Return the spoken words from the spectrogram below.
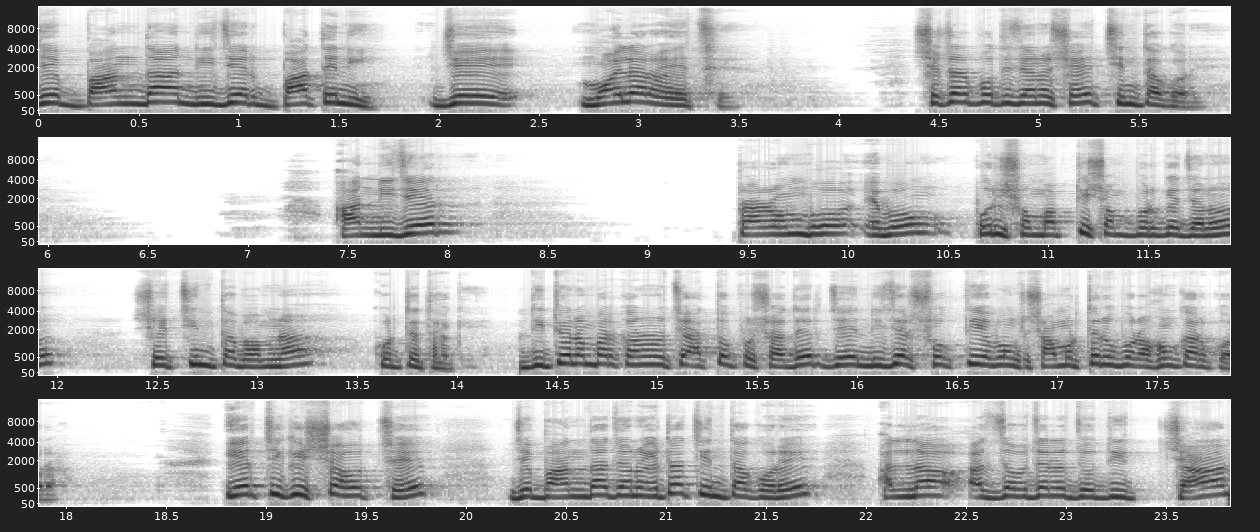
যে বান্দা নিজের বাতেনি, যে ময়লা রয়েছে সেটার প্রতি যেন সে চিন্তা করে। আর নিজের প্রারম্ভ এবং পরিসমাপ্তি সম্পর্কে যেন সে চিন্তা ভাবনা করতে থাকে। দ্বিতীয় নম্বর কারণ হচ্ছে আত্মপ্রসাদের যে নিজের শক্তি এবং সামর্থ্যের উপর অহংকার করা। এর চিকিৎসা হচ্ছে যে বান্দা যেন এটা চিন্তা করে, আল্লাহ আজ্জাবাজাল্লাহ যদি চান,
